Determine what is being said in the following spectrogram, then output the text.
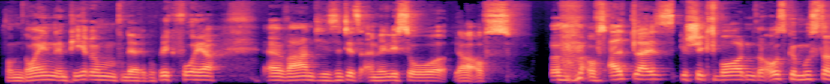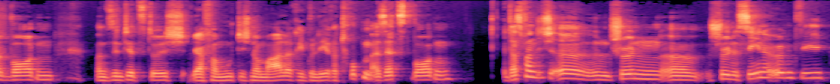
vom neuen Imperium, von der Republik vorher äh, waren, die sind jetzt allmählich so, ja, aufs, aufs Altgleis geschickt worden, so ausgemustert worden und sind jetzt durch, ja, vermutlich normale, reguläre Truppen ersetzt worden. Das fand ich äh, eine schön, äh, schöne Szene irgendwie.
